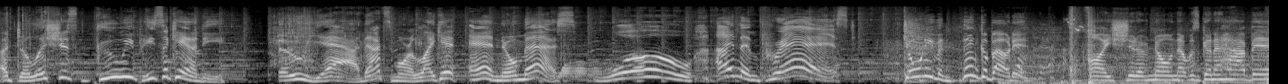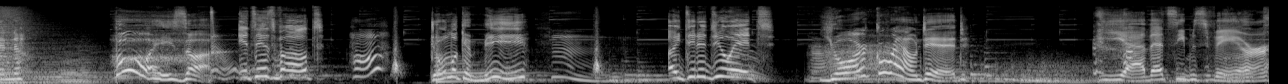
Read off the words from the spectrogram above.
A delicious, gooey piece of candy. Oh yeah, that's more like it, and no mess. Whoa! I'm impressed! Don't even think about it! I should have known that was gonna happen. Boys! It's his fault! Huh? Don't look at me! Hmm. I didn't do it! You're grounded! Yeah, that seems fair.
